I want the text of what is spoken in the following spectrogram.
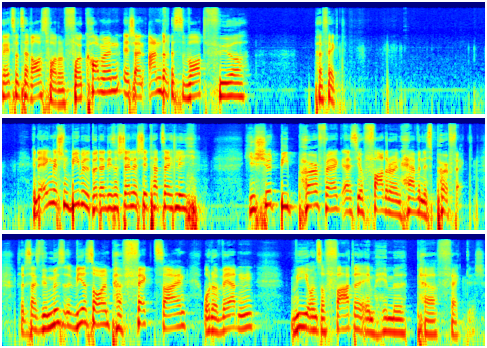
Und jetzt wird es herausfordernd. Vollkommen ist ein anderes Wort für perfekt. In der englischen Bibel wird an dieser Stelle steht tatsächlich You should be perfect as your Father in heaven is perfect. So, das heißt, wir, müssen, wir sollen perfekt sein oder werden, wie unser Vater im Himmel perfekt ist.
